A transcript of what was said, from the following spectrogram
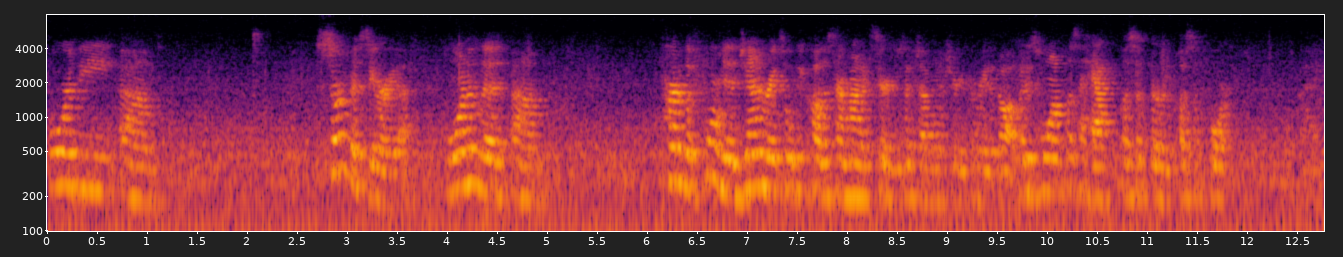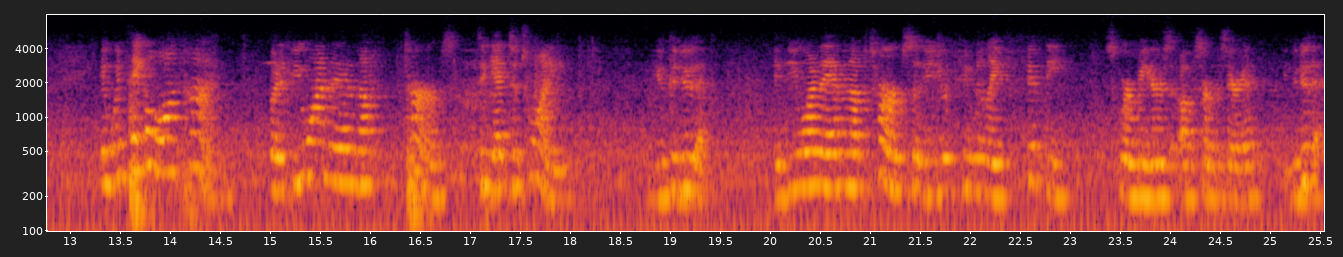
For the, um, surface area, one of the, um, part of the formula generates what we call this harmonic series, which I'm not sure you can read at all, but it's one plus a half, plus a third, plus a fourth. okay? It would take a long time, but if you wanted to add enough terms to get to twenty, you could do that. If you wanted to add enough terms so that you accumulate fifty square meters of surface area, you can do that.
